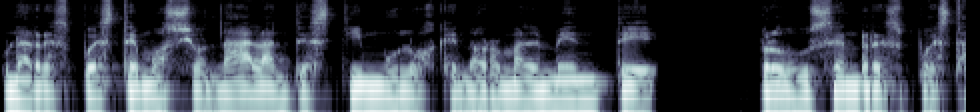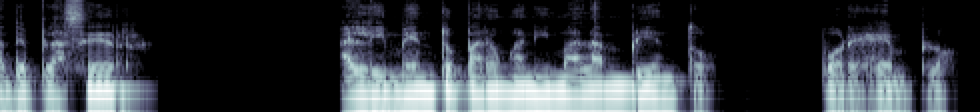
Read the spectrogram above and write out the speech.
una respuesta emocional ante estímulos que normalmente producen respuestas de placer. Alimento para un animal hambriento, por ejemplo,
